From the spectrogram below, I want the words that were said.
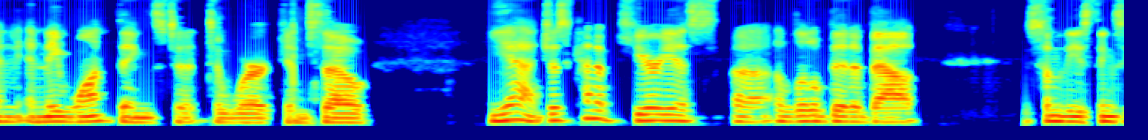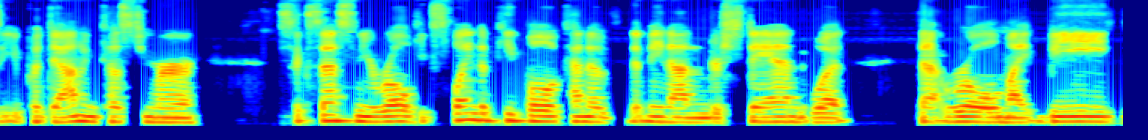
and, and they want things to to work and so yeah, just kind of curious uh, a little bit about some of these things that you put down in customer success in your role. Explain to people kind of that may not understand what that role might be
